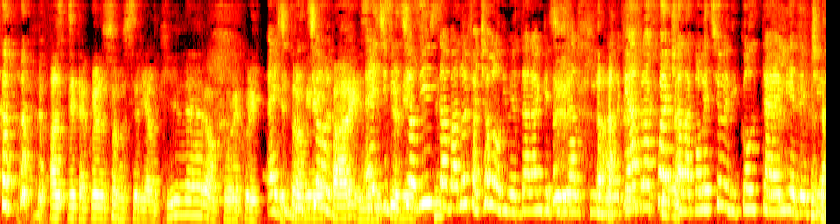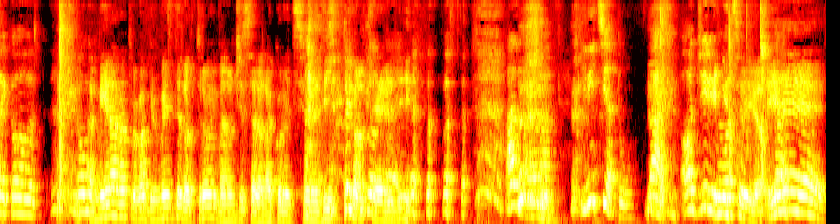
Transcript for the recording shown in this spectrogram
Aspetta, quelli sono serial killer oppure quelli che trovi nei pari esibizionista, ma noi facciamolo diventare anche serial killer, che apre qua c'ha la collezione di coltelli e decide co- A come... Milano probabilmente lo trovi, ma non ci sarà la collezione di coltelli. allora, inizia tu, dai, oggi... Inizio io. Yeah!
